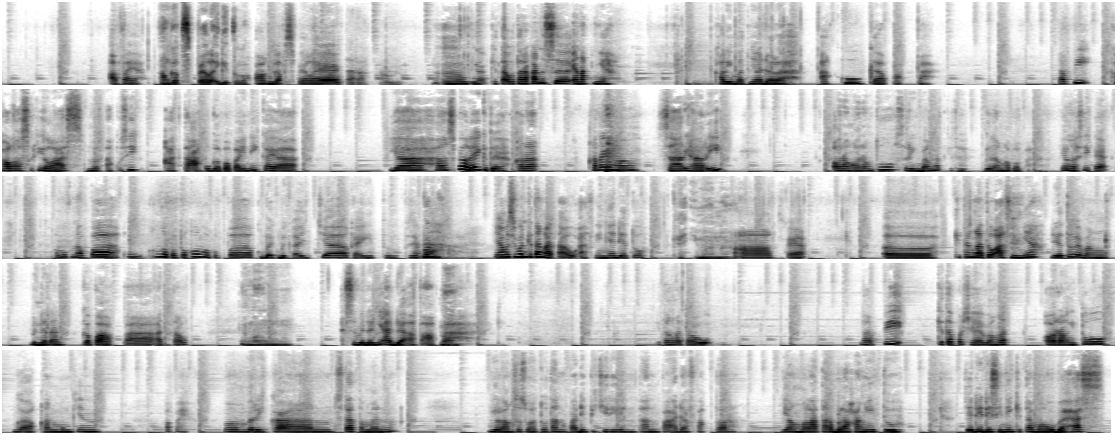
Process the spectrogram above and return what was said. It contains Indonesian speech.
apa ya? Anggap sepele gitu loh. anggap kita sepele utarakan. Mm, nggak kita utarakan seenaknya. Kalimatnya adalah aku gak apa-apa. Tapi kalau sekilas menurut aku sih kata aku gak apa-apa ini kayak ya hal sepele gitu ya. Karena karena emang sehari-hari orang-orang tuh sering banget gitu bilang gak apa-apa. Ya nggak sih kayak kamu kenapa? Aku nggak apa-apa kok nggak apa-apa. Aku baik-baik aja kayak gitu. Meskipun padahal ya meskipun kita nggak tahu aslinya dia tuh Kayak gimana? ah, kayak eh kita nggak tahu aslinya dia tuh emang beneran gak apa-apa atau Emang sebenarnya ada apa-apa. Nah. kita nggak tahu. Tapi kita percaya banget orang itu nggak akan mungkin apa ya memberikan statement bilang sesuatu tanpa dipikirin tanpa ada faktor yang melatar belakang itu. Jadi di sini kita mau bahas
